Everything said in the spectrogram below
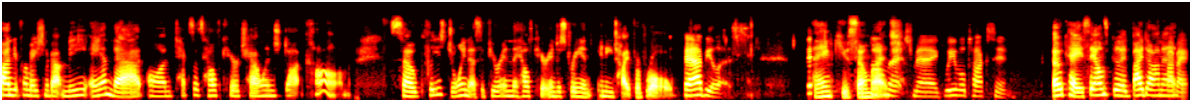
find information about me and that on texashealthcarechallenge.com. So please join us if you're in the healthcare industry in any type of role. Fabulous. Thank you so much. so much. much, Meg. We will talk soon. Okay, sounds good. Bye, Donna. Bye bye.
